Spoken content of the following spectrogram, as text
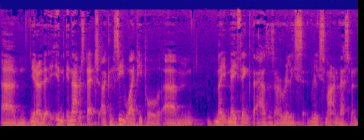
Um, you know, in, in that respect, I can see why people um, may, may think that houses are a really, really smart investment.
